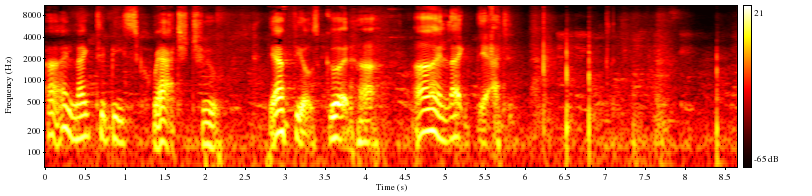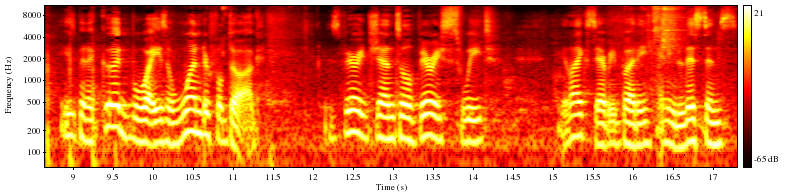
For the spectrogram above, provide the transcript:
I like to be scratched too. That feels good, huh? I like that. He's been a good boy. He's a wonderful dog. He's very gentle, very sweet. He likes everybody and he listens.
